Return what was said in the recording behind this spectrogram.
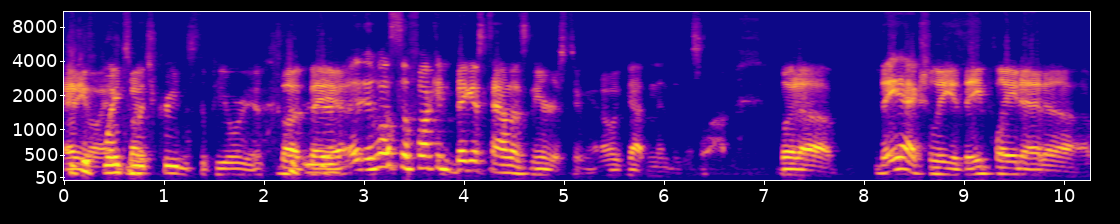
Anyway, give way too but- much credence to Peoria. but they uh, well, it's the fucking biggest town that's nearest to me. I know we've gotten into this a lot, but uh, they actually they played at a uh,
